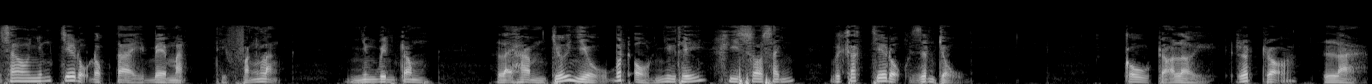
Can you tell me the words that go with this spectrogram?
sao những chế độ độc tài bề mặt thì phẳng lặng, nhưng bên trong lại hàm chứa nhiều bất ổn như thế khi so sánh với các chế độ dân chủ. Câu trả lời rất rõ là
